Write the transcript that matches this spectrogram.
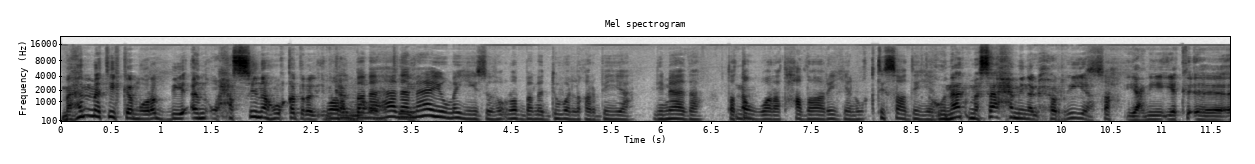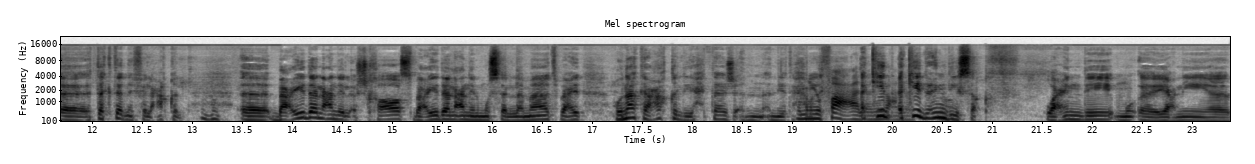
مهمتي كمربي أن أحصنه قدر الإمكان وربما هذا ما يميز ربما الدول الغربية. لماذا؟ تطورت نعم. حضاريا واقتصاديا؟ هناك مساحة من الحرية. صح. يعني يك... آه، آه، تكتنف العقل. آه، بعيدا عن الأشخاص بعيدا عن المسلمات بعيد هناك عقل يحتاج أن أن يتحرك. أن يفعل أكيد يعني. أكيد عندي سقف وعندي يعني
